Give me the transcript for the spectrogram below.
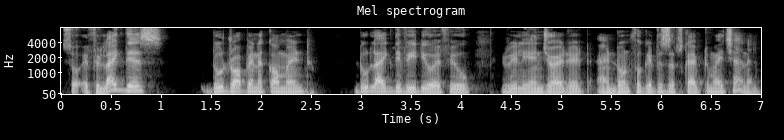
So if you like this do drop in a comment Do like the video if you really enjoyed it and don't forget to subscribe to my channel.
